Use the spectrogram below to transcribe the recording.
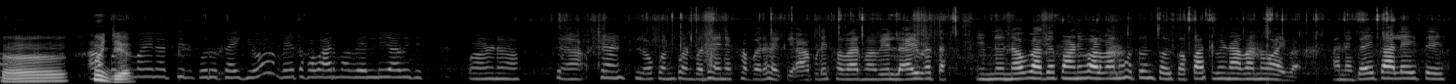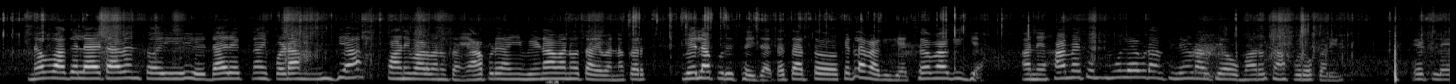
હા. મહિનાથી પૂરું થઈ ગયું મેં તો સવારમાં વહેલી આવી હતી પણ ફ્રેન્ડ્સ લોકોને પણ બધાને ખબર હોય કે આપણે સવારમાં વહેલા આવ્યા હતા. એમને નવ વાગે પાણી વાળવાનું હતું ને તો કપાસ વીણાવાનું આવ્યા. અને ગઈકાલે તે નવ વાગે લાઇટ આવે ને તો એ ડાયરેક્ટ અહીં પડામ ગયા પાણી વાળવાનું તો આપણે અહીં વીણાવાનું હતા આવ્યા નકર વહેલા પૂરી થઈ જાય. અત્યારે તો કેટલા વાગી ગયા? છ વાગી ગયા. અને સામેથી હું લેવડાવતી લેવડાવતી આવું મારો સાં પૂરો કરીને. એટલે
